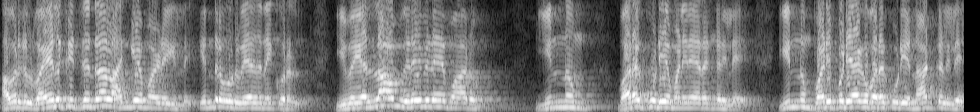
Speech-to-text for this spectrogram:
அவர்கள் வயலுக்கு சென்றால் அங்கே மழை இல்லை என்ற ஒரு வேதனை குரல் இவையெல்லாம் விரைவிலே மாறும். இன்னும் வரக்கூடிய மணி நேரங்களிலே இன்னும் படிப்படியாக வரக்கூடிய நாட்களிலே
